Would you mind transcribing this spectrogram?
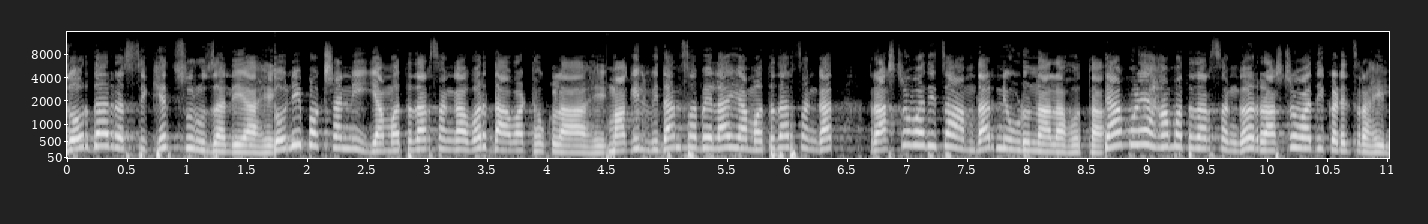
जोरदार रस्सीखेच सुरू झाली आहे. दोन्ही पक्षांनी या मतदारसंघावर दावा ठोकला आहे. मागील विधानसभेला या मतदारसंघात राष्ट्रवादीचा आमदार निवडून आला होता. त्यामुळे हा मतदारसंघ राष्ट्रवादीकडेच राहील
